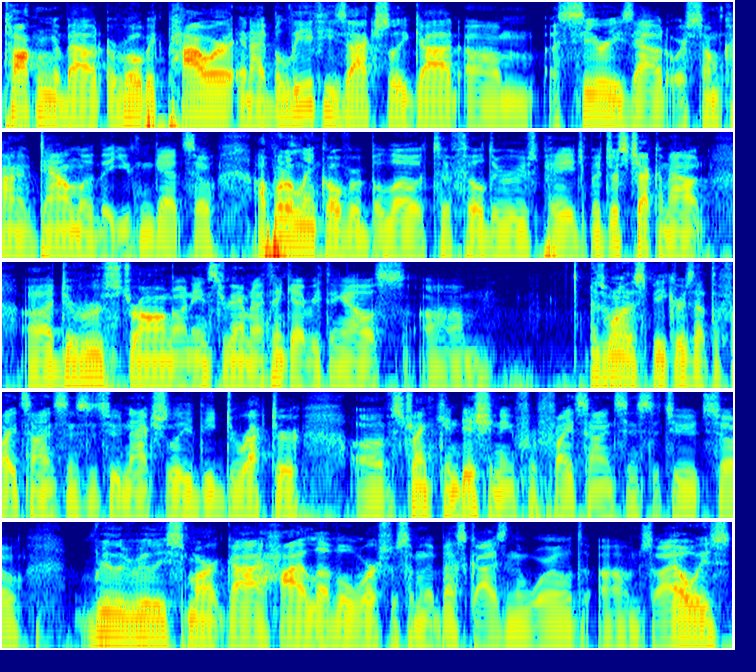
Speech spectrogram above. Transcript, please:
talking about aerobic power, and I believe he's actually got um, a series out or some kind of download that you can get. So I'll put a link over below to Phil Daru's page, but just check him out. Uh, Daru Strong on Instagram, and I think everything else. Um, is one of the speakers at the Fight Science Institute and actually the director of strength conditioning for Fight Science Institute. So, really, really smart guy, high level, works with some of the best guys in the world. Um, so, I always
